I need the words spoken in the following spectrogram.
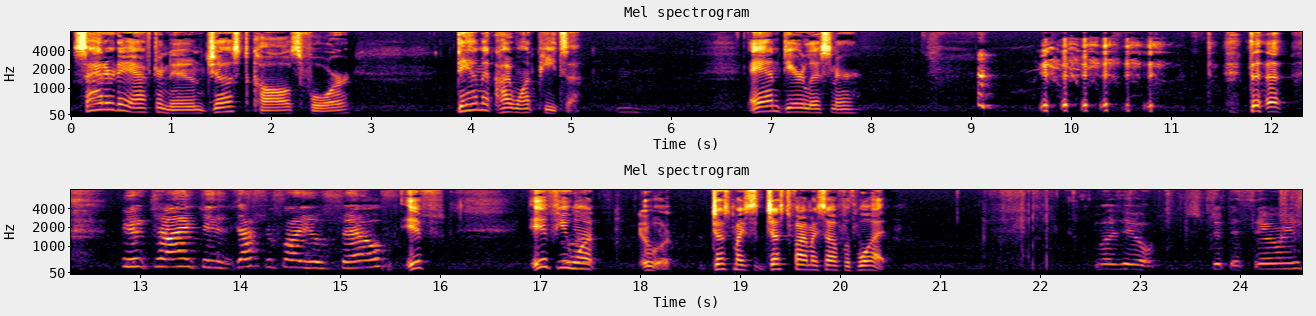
Saturday afternoon just calls for, damn it, I want pizza. And dear listener, the You try to justify yourself. if if you want uh, just my justify myself with what with your stupid theory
